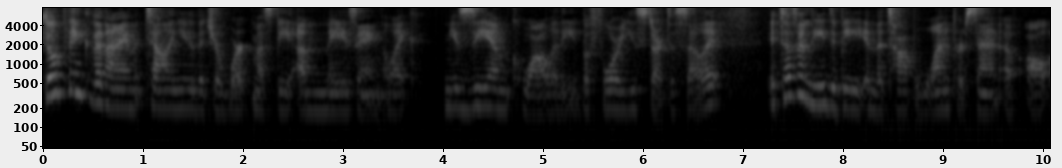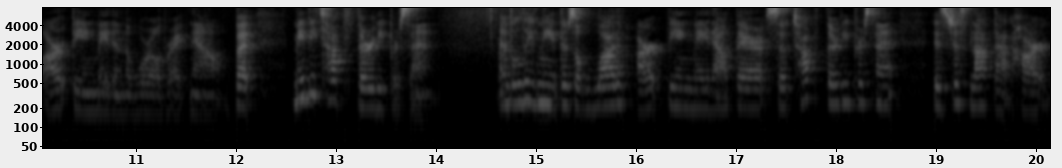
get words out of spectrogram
don't think that I'm telling you that your work must be amazing, like museum quality, before you start to sell it. It doesn't need to be in the top 1% of all art being made in the world right now, but maybe top 30%. And believe me, there's a lot of art being made out there, so top 30% is just not that hard.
